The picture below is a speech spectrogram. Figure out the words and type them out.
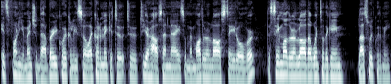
It's funny you mentioned that very quickly. So I couldn't make it to, to, to your house that night. So my mother in law stayed over, the same mother in law that went to the game last week with me.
